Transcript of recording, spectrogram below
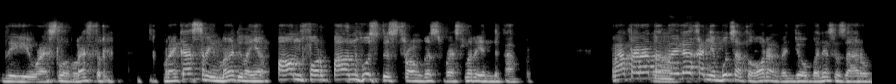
di wrestler wrestler mereka sering banget ditanya pound for pound who's the strongest wrestler in the company rata-rata Ah. mereka akan nyebut satu orang dan jawabannya Cesaro.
